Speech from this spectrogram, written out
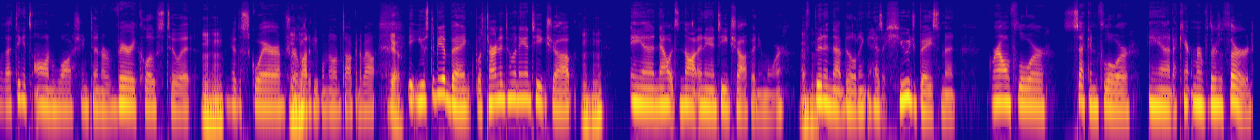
Well, I think it's on Washington or very close to it, mm-hmm. near the square. I'm sure a mm-hmm. lot of people know what I'm talking about. Yeah. It used to be a bank, was turned into an antique shop, mm-hmm. and now it's not an antique shop anymore. I've been in that building. It has a huge basement, ground floor, second floor, and I can't remember if there's a third,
